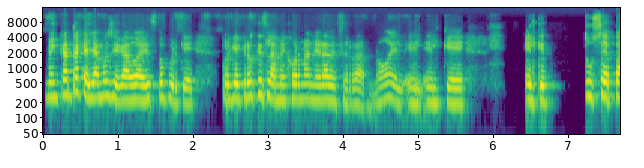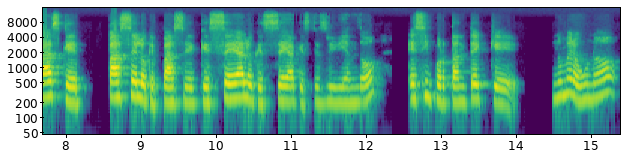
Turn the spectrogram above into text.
Me encanta que hayamos llegado a esto porque, porque creo que es la mejor manera de cerrar, ¿no? El, el que, el que tú sepas que pase lo que pase, que sea lo que sea que estés viviendo, es importante que, número uno,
